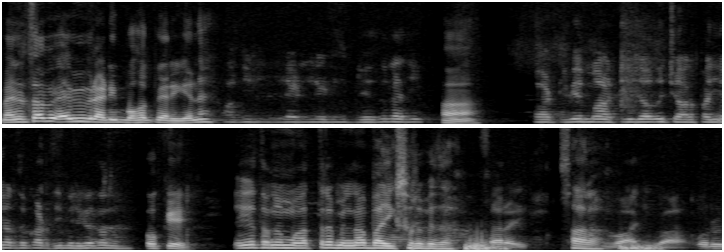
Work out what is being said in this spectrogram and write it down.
ਮੈਨੂੰ ਤਾਂ ਇਹ ਵੀ ਵੈਰਾਈਟੀ ਬਹੁਤ ਪਿਆਰੀ ਹੈ ਨਾ। ਹਾਂਜੀ ਲੇਡੀਜ਼ ਬਲੇਜ਼ਰ ਹੈ ਜੀ। ਹਾਂ। ਪਾਰਟੀ ਵੇਅਰ ਮਾਰਕੀਟ ਜਾਓ ਤਾਂ 4-5000 ਤੋਂ ਘੱਟ ਦੀ ਮਿਲੇਗਾ ਤੁਹਾਨੂੰ। ਓਕੇ ਇਹ ਤੁਹਾਨੂੰ ਮਾਤਰ ਮਿਲਣਾ 2200 ਰੁਪਏ ਦਾ। ਸਾਰਾ ਜੀ ਸਾਰਾ। ਵਾਹ ਜੀ ਵਾਹ। ਔਰ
